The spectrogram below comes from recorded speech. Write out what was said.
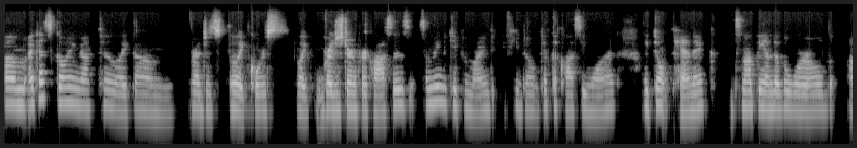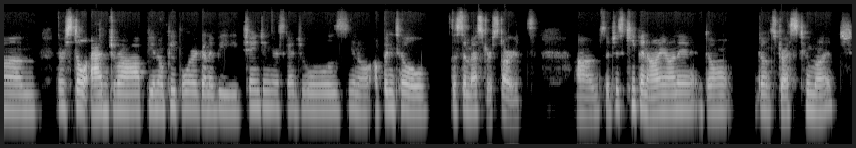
Um, I guess going back to like um register like course like registering for classes, something to keep in mind if you don't get the class you want, like don't panic. It's not the end of the world. Um, there's still add drop. You know, people are going to be changing their schedules. You know, up until the semester starts. Um, so just keep an eye on it. Don't don't stress too much,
